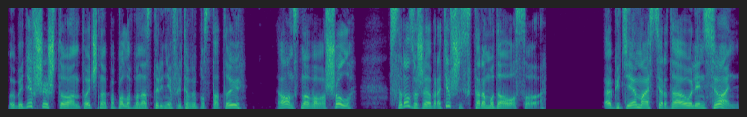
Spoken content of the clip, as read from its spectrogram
Убедившись, что он точно попал в монастырь нефритовой пустоты, он снова вошёл, сразу же обратившись к старому Даосу. «Где мастер Дао Линсюань?»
